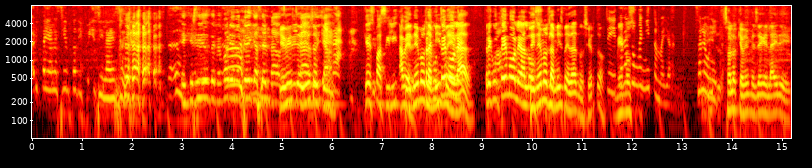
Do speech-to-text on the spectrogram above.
ahorita ya le siento difícil a eso. Ejercicios de memoria no tiene que hacer nada. Qué misterioso absolutamente que- es fácil. A ver, Tenemos la misma edad. preguntémosle a los Tenemos la misma edad, ¿no es cierto? Sí, tú Menos- eres un añito mayor a mí. Solo un hito. Solo que a mí me llega el aire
